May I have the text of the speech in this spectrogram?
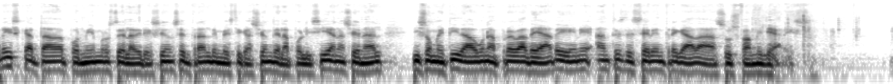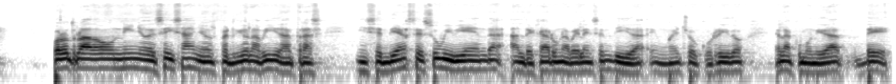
rescatada por miembros de la Dirección Central de Investigación de la Policía Nacional y sometida a una prueba de ADN antes de ser entregada a sus familiares. Por otro lado, un niño de seis años perdió la vida tras incendiarse su vivienda al dejar una vela encendida en un hecho ocurrido en la comunidad de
